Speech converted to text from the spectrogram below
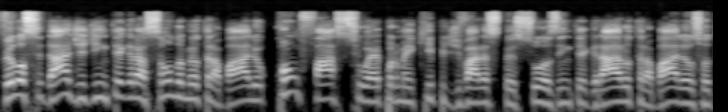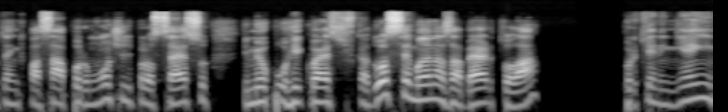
velocidade de integração do meu trabalho, quão fácil é para uma equipe de várias pessoas integrar o trabalho, ou se eu tenho que passar por um monte de processo e meu pull request fica duas semanas aberto lá, porque ninguém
